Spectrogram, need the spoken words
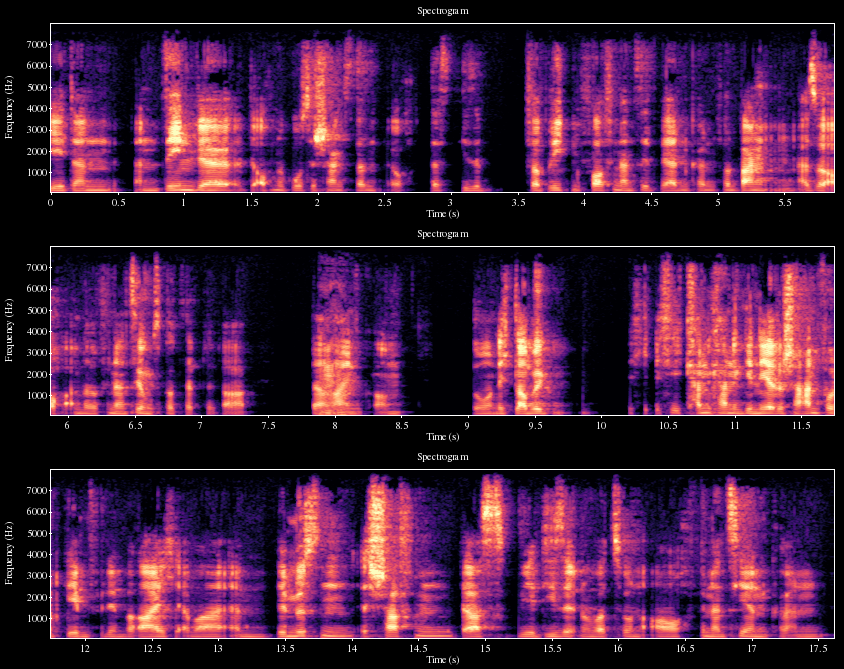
geht, dann, dann sehen wir auch eine große Chance, dann auch, dass diese Fabriken vorfinanziert werden können von Banken, also auch andere Finanzierungskonzepte da, da mhm. reinkommen. So, und ich glaube, ich, ich kann keine generische Antwort geben für den Bereich, aber ähm, wir müssen es schaffen, dass wir diese Innovation auch finanzieren können.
